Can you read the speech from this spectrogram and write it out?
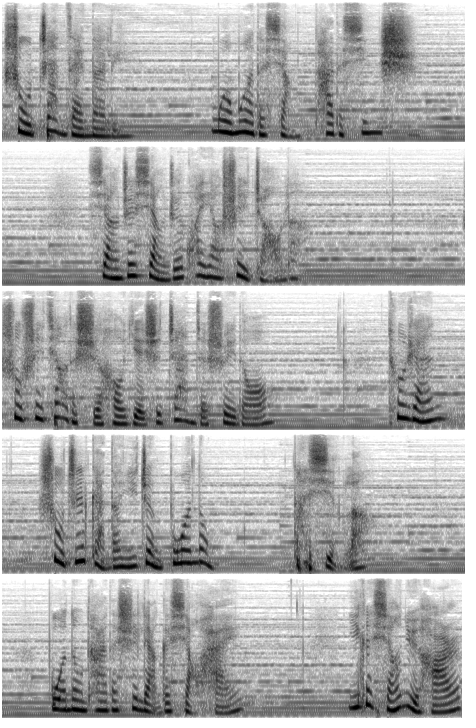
树站在那里，默默地想他的心事。想着想着，快要睡着了。树睡觉的时候也是站着睡的哦。突然，树枝感到一阵拨弄。他醒了，拨弄他的是两个小孩，一个小女孩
